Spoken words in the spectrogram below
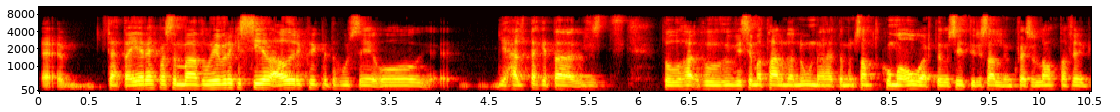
þetta er eitthvað sem að þú hefur ekki séð áður í kvikmyndahúsi og ég held ekki að þú, þú, við sem að tala um það núna þetta mun samt koma óvart þegar þú sittir í salunum hversu langt hann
